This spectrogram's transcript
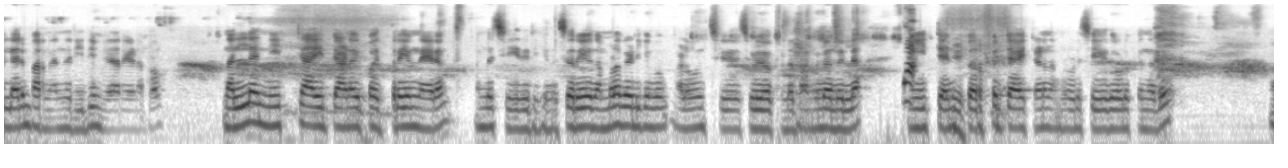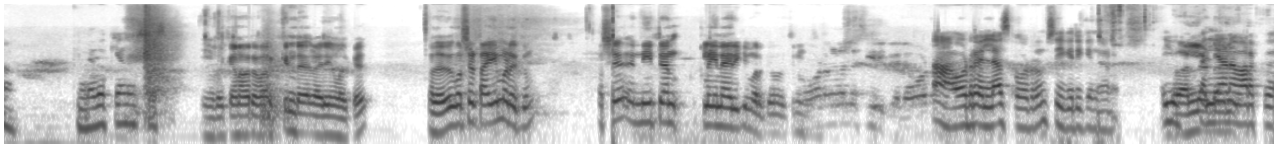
എല്ലാരും പറഞ്ഞു തന്ന രീതിയും വേറെയാണ്. അപ്പം നല്ല നീറ്റ് ആയിട്ടാണ് ഇപ്പൊ ഇത്രയും നേരം നമ്മൾ ചെയ്തിരിക്കുന്നത്. ചെറിയ നമ്മൾ മേടിക്കുമ്പോൾ വളവും ചുളി വെക്കേണ്ടത് അങ്ങനെ അങ്ങനെയൊന്നുമില്ല നീറ്റ് ആൻഡ് പെർഫെക്റ്റ് ആയിട്ടാണ് നമ്മളോട് ചെയ്തു കൊടുക്കുന്നത്. ആ പിന്നെ ഇതൊക്കെയാണ് വിശേഷം. ഇതൊക്കെയാണ് അവരുടെ വർക്കിന്റെ കാര്യങ്ങളൊക്കെ. അതായത് കുറച്ച് ടൈം എടുക്കും. പക്ഷെ നീറ്റ് ആൻഡ് ക്ലീൻ ആയിരിക്കും വർക്ക് ആ ഓർഡർ എല്ലാ ഓർഡറും സ്വീകരിക്കുന്നതാണ്. കല്യാണ വർക്ക്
